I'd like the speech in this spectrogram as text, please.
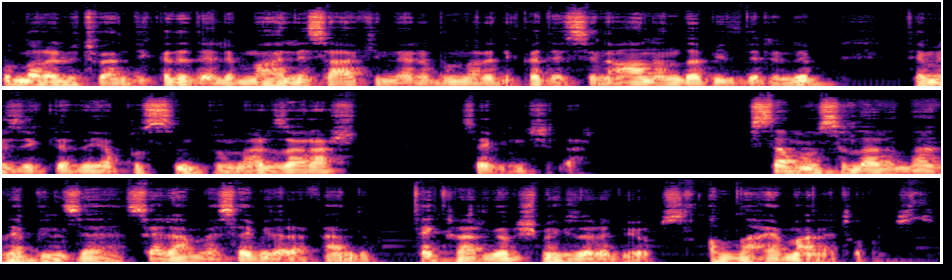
Bunlara lütfen dikkat edelim. Mahalle sakinleri bunlara dikkat etsin. Anında bildirilip temizlikleri de yapılsın. Bunlar zarar sevgiliciler. İstanbul sırlarından hepinize selam ve sevgiler efendim. Tekrar görüşmek üzere diyoruz. Allah'a emanet olunuz.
